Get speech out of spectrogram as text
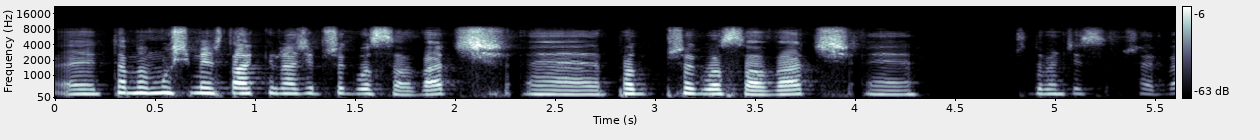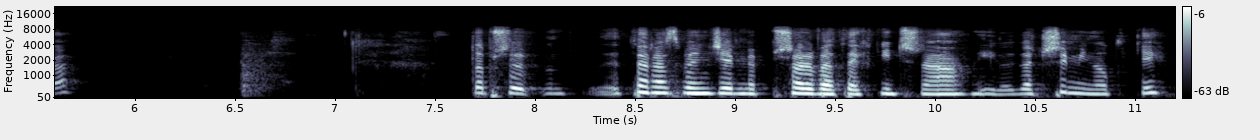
E, To my musimy w takim razie przegłosować. e, Przegłosować. e, Czy to będzie przerwa? To przy, teraz będziemy przerwa techniczna. Ile? Do trzy minutki?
